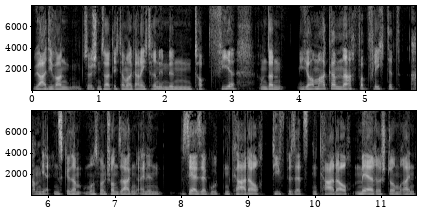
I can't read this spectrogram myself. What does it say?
ja, die waren zwischenzeitlich da mal gar nicht drin in den Top 4, haben dann Jormarker nachverpflichtet, haben ja insgesamt, muss man schon sagen, einen sehr, sehr guten Kader, auch tief besetzten Kader, auch mehrere Sturmreihen,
